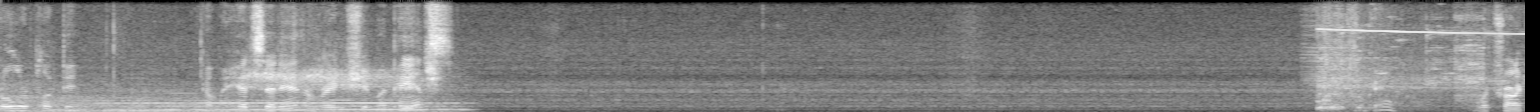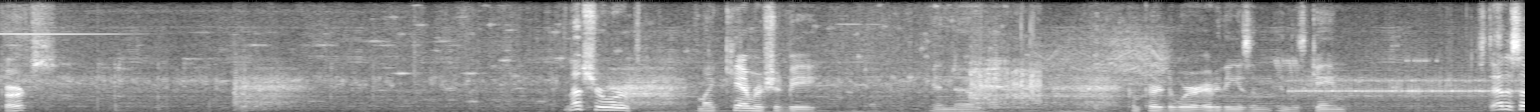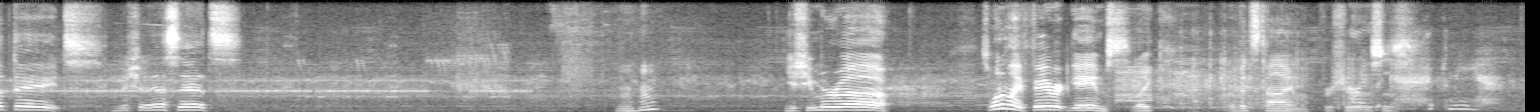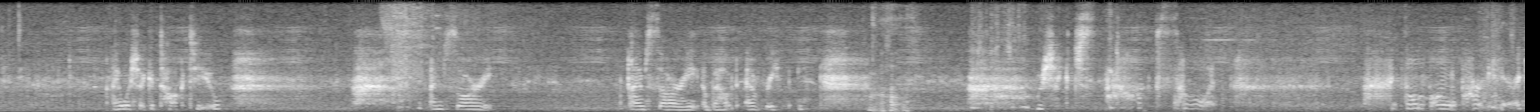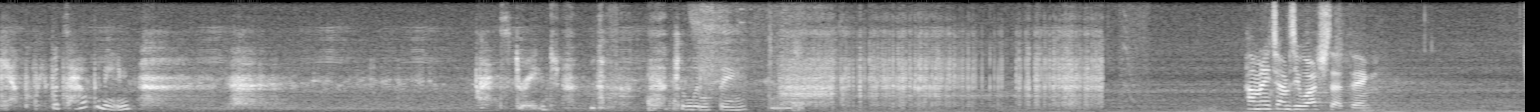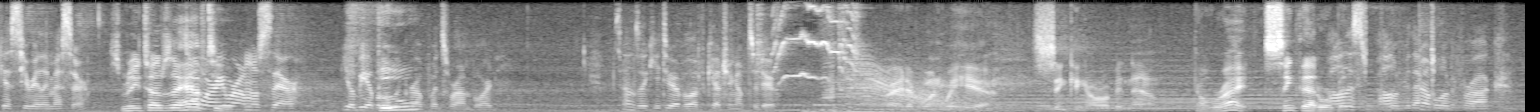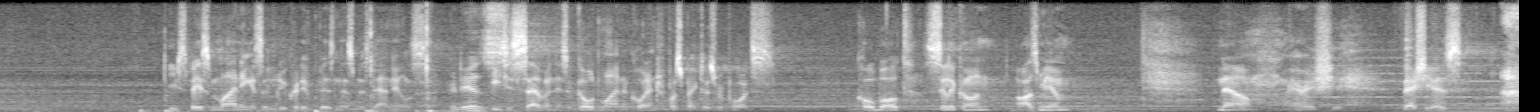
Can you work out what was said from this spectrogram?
controller plugged in. Got my headset in. I'm ready to shit my pants. Okay. Electronic Arts. Not sure where my camera should be in uh, compared to where everything is in, in this game. Status update, mission assets. Mm-hmm. Ishimura. It's one of my favorite games, like of its time for sure. This is. It's me. I wish I could talk to you. I'm sorry. I'm sorry about everything. Oh. I wish I could just talk to someone. It's all falling apart here. I can't believe what's happening. It's strange. Such a little thing. How many times you watched that thing? Guess you really miss her. As many times as I have Don't worry, to. we're almost there. You'll be able Fool. to look her up once we're on board. Sounds like you do have a lot of catching up to do. All right, everyone, we're here. Syncing our orbit now. All right, sink that All orbit. this all over that trouble over the rock. Deep space mining is a lucrative business, Miss Daniels. It is. Aegis 7 is a gold mine according to prospectors' reports. Cobalt, silicon, osmium. Now, where is she? There she is.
